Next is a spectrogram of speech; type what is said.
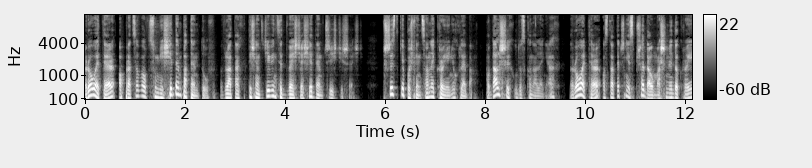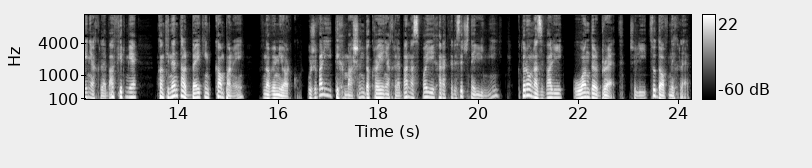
Roweter opracował w sumie 7 patentów w latach 1927-36, wszystkie poświęcone krojeniu chleba. Po dalszych udoskonaleniach Roweter ostatecznie sprzedał maszyny do krojenia chleba firmie Continental Baking Company w Nowym Jorku. Używali tych maszyn do krojenia chleba na swojej charakterystycznej linii, którą nazywali Wonder Bread, czyli cudowny chleb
